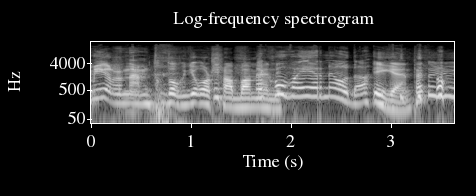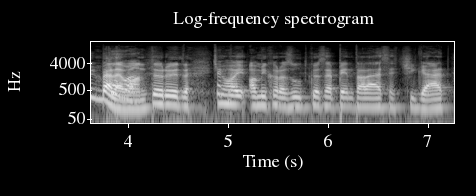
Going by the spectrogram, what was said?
miért nem tudok gyorsabban Meg menni. hova érne oda? Igen, tehát hogy úgy bele van törődve. Csak Jaj, amikor az út közepén találsz egy csigát,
